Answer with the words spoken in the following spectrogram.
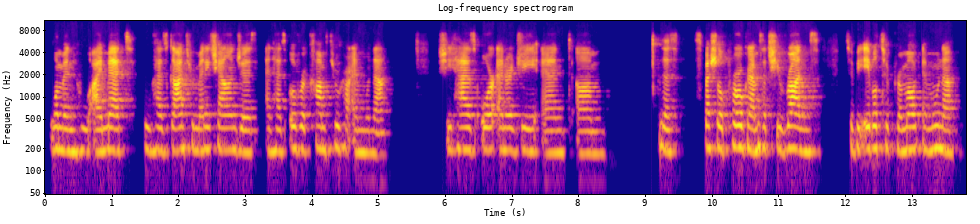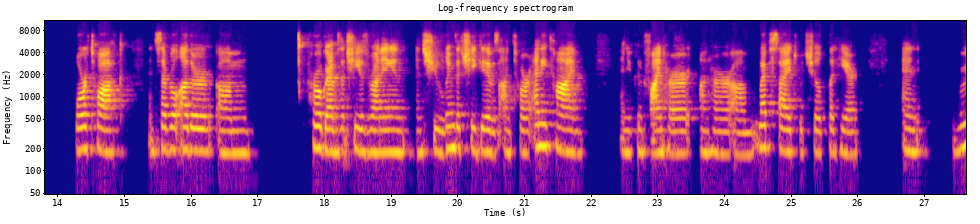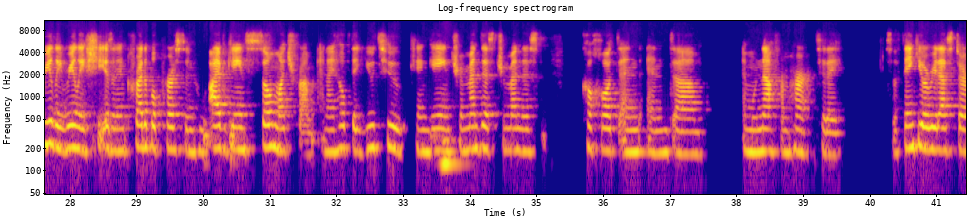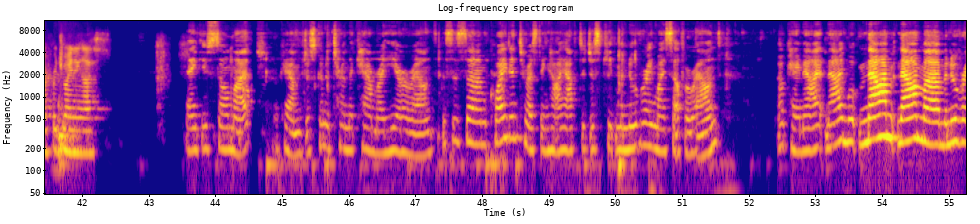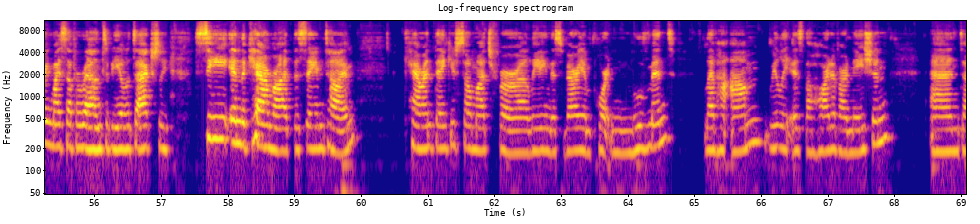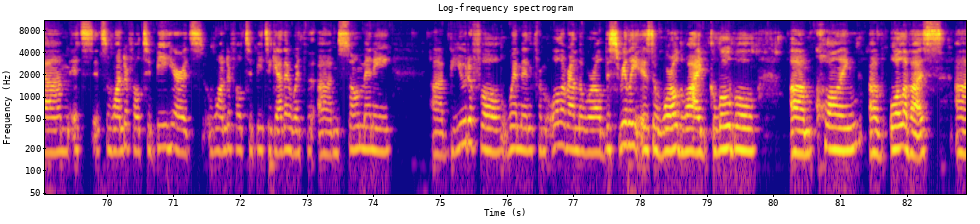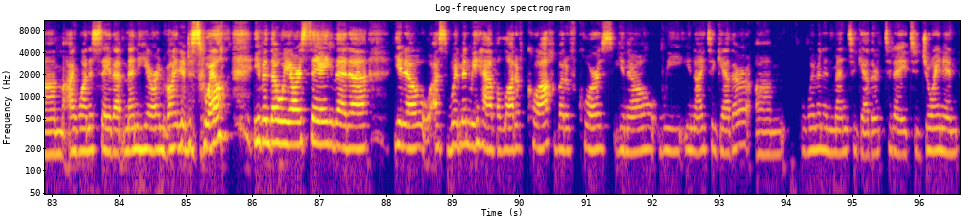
woman who I met who has gone through many challenges and has overcome through her emunah. She has Or Energy and um, the special programs that she runs to be able to promote emunah or talk and several other um, programs that she is running and, and shiurim that she gives on Torah anytime. And you can find her on her um, website, which she'll put here. And really, really, she is an incredible person who I've gained so much from. And I hope that you too can gain tremendous, tremendous kochot and, and um, and emunah from her today. So thank you, Arit Esther, for joining us. Thank you so much. Okay, I'm just going to turn the camera here around. This is um, quite interesting how I have to just keep maneuvering myself around. Okay, now I now I move now I'm now I'm uh, maneuvering myself around to be able to actually see in the camera at the same time. Keren, thank you so much for uh, leading this very important movement. Lev Ha'am really is the heart of our nation and um, it's it's wonderful to be here. It's wonderful to be together with um, so many uh, beautiful women from all around the world. This really is a worldwide, global um, calling of all of us. Um, I want to say that men here are invited as well, even though we are saying that. Uh, you know, us women, we have a lot of koach, but of course, you know, we unite together, um, women and men together today to join in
